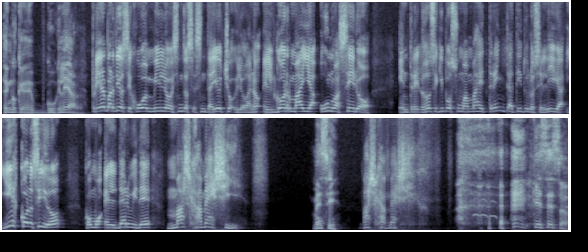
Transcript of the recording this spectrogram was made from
Tengo que googlear. Primer partido se jugó en 1968 y lo ganó el Gor Maya 1 a 0. Entre los dos equipos suman más de 30 títulos en liga y es conocido como el derby de Mashhameshi. Messi. Mashhameshi. ¿Qué es eso?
